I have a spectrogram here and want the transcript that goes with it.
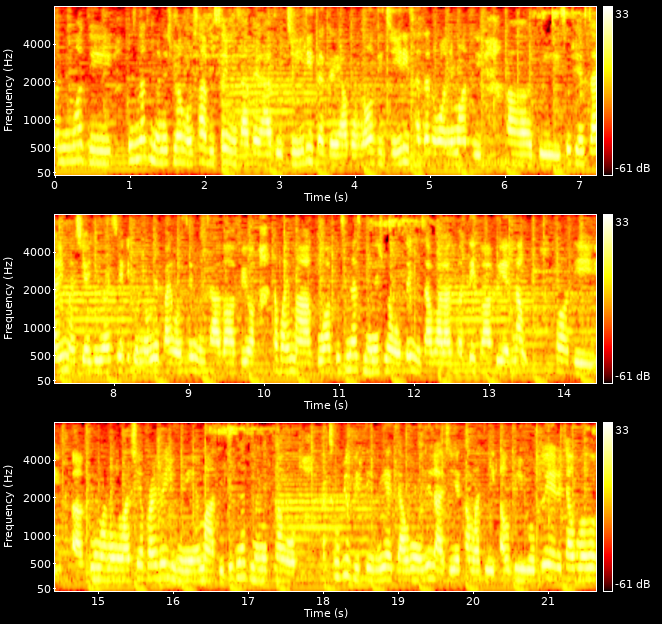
ညီမဒီ business management ကိုစပြီးစိတ်ဝင်စားခဲ့တာဒီ GED တက်ခဲ့ရပါတော့ဒီ GED ဆက်တက်တော့ညီမဒီအာဒီ social study မှာရှိတဲ့ USA economic ဘိုင်းကိုစိတ်ဝင်စားသွားပြီးတော့နောက်ပိုင်းမှာကိုက business management ကိုစိတ်ဝင်စားပါလားဆိုတော့သိသွားပြီးရဲ့နောက်တော့ဒီအာမြန်မာနိုင်ငံမှာရှိတဲ့ private union မှာဒီ business management ကိုအထူးပြုပြီးတင်ပြီးတဲ့အကြောင်းကိုလေ့လာကြည့်ရတဲ့အခါမှာဒီ LB ကိုတွေ့ရတဲ့အကြောင်းမို့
